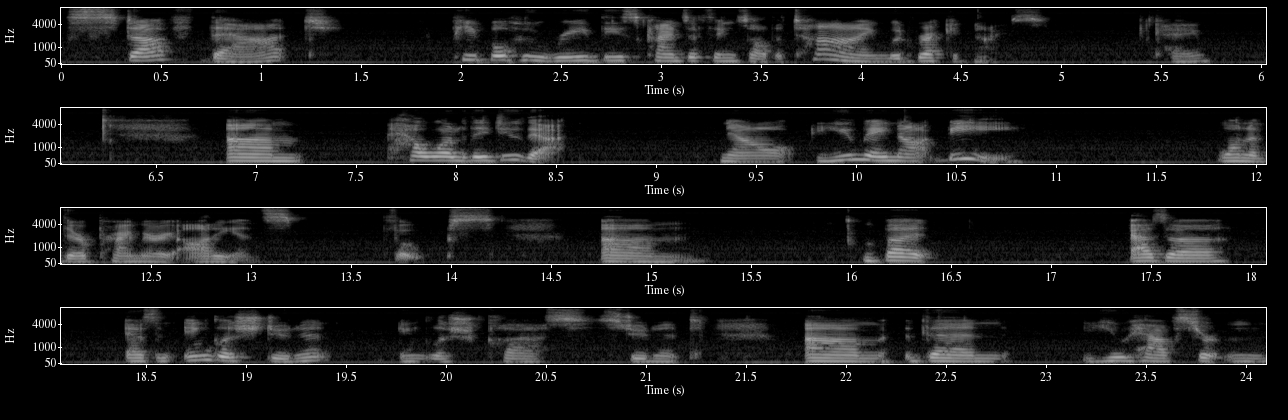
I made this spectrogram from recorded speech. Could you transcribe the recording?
stuff that people who read these kinds of things all the time would recognize. Okay. Um, how well do they do that? Now, you may not be one of their primary audience folks, um, but as a as an English student, English class student, um, then you have certain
